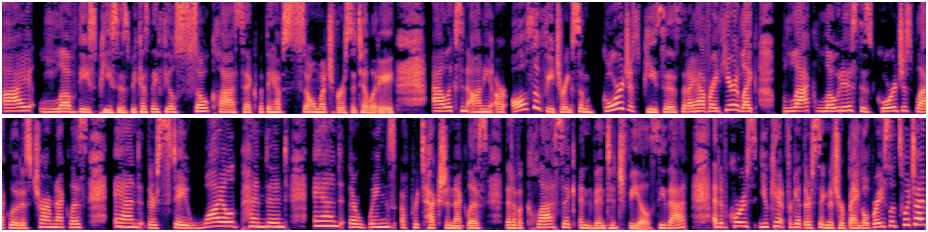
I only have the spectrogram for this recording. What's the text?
I love these pieces because they feel so classic, but they have so much versatility. Alex and Ani are also featuring some gorgeous pieces that I have right here, like Black Lotus, this gorgeous Black Lotus charm necklace and their Stay Wild pendant and their Wings of Protection necklace that have a classic and vintage feel. See that? And of course, you can't forget their signature bangle bracelets, which I'm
